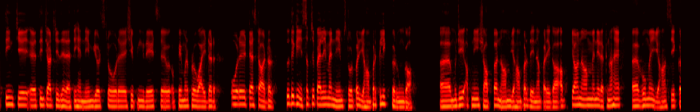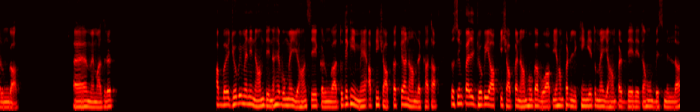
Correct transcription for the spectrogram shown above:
तीन चे, तीन चार चीज़ें रहती हैं name your store shipping rates payment provider और टेस्ट ऑर्डर तो देखिए सबसे पहले मैं नेम स्टोर पर यहाँ पर क्लिक करूँगा। मुझे अपनी शॉप का नाम यहाँ पर देना पड़ेगा। अब क्या नाम मैंने रखना है अ, वो मैं यहाँ से करूँगा। मैं माजरत अब जो भी मैंने नाम देना है वो मैं यहाँ से करूँगा। तो देखिए, मैं अपनी शॉप का क्या नाम रखा था? तो सिंपल जो भी आपकी शॉप का नाम होगा, वो आप यहाँ पर लिखेंगे तो मैं यहाँ पर दे देता हूँ, बिसमिल्ला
